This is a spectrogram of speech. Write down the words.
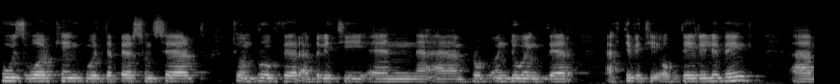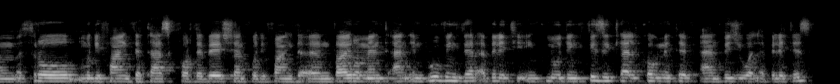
who is working with the person served to improve their ability in, uh, in doing their activity of daily living um, through modifying the task for the patient, modifying the environment, and improving their ability, including physical, cognitive, and visual abilities,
